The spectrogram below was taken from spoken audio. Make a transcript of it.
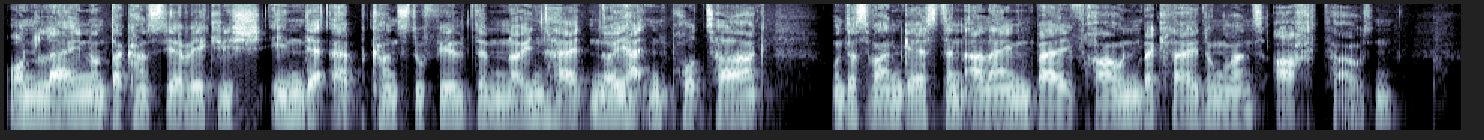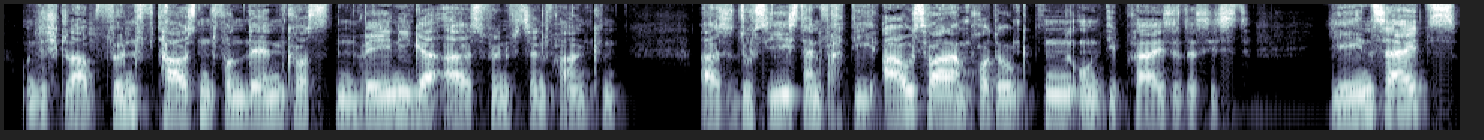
online und da kannst du ja wirklich in der App kannst du filtern Neuheiten, Neuheiten pro Tag und das waren gestern allein bei Frauenbekleidung waren es 8000 und ich glaube 5000 von denen kosten weniger als 15 Franken. Also du siehst einfach die Auswahl an Produkten und die Preise, das ist jenseits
